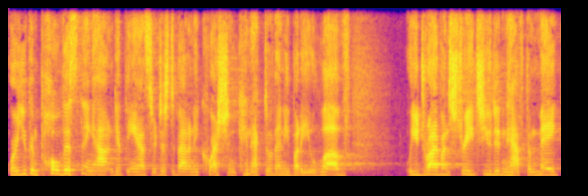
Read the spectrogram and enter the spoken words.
where you can pull this thing out and get the answer just about any question, connect with anybody you love. Where you drive on streets you didn't have to make,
